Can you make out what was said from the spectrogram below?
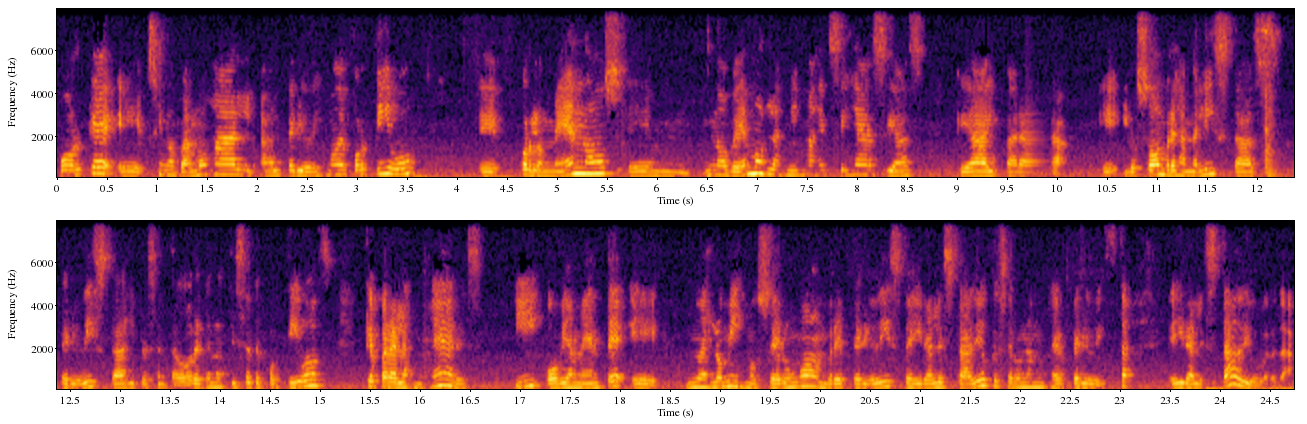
porque eh, si nos vamos al, periodismo deportivo, eh, por lo menos no vemos las mismas exigencias que hay para eh, los hombres analistas, periodistas y presentadores de noticias deportivas que para las mujeres. Y obviamente eh, no es lo mismo ser un hombre periodista e ir al estadio que ser una mujer periodista e ir al estadio, ¿verdad?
